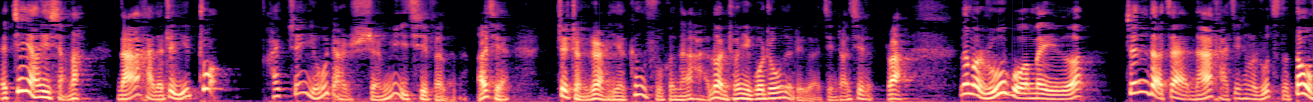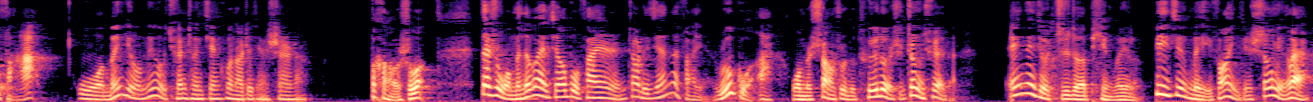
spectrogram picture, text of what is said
哎，这样一想呢，南海的这一撞还真有点神秘气氛了呢，而且。这整个也更符合南海乱成一锅粥的这个紧张气氛，是吧？那么，如果美俄真的在南海进行了如此的斗法，我们有没有全程监控到这件事儿呢？不好说。但是，我们的外交部发言人赵立坚的发言，如果啊，我们上述的推论是正确的，哎，那就值得品味了。毕竟美方已经声明了，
